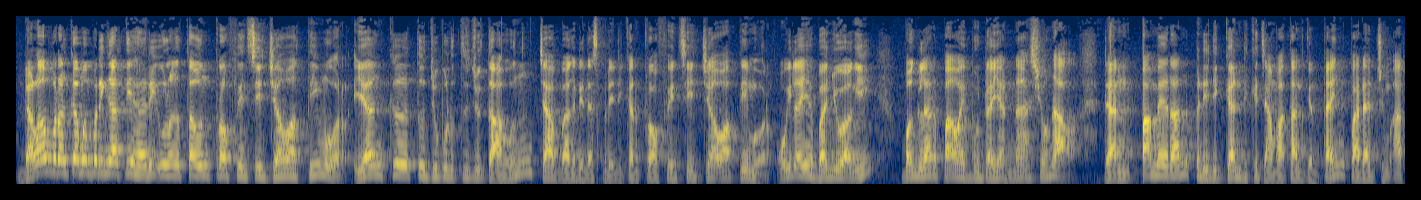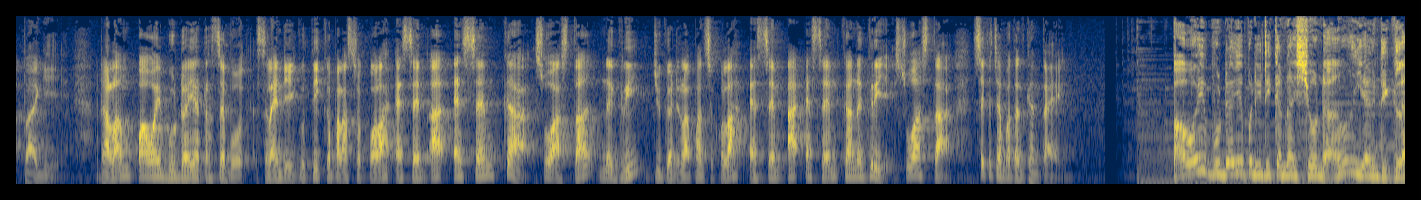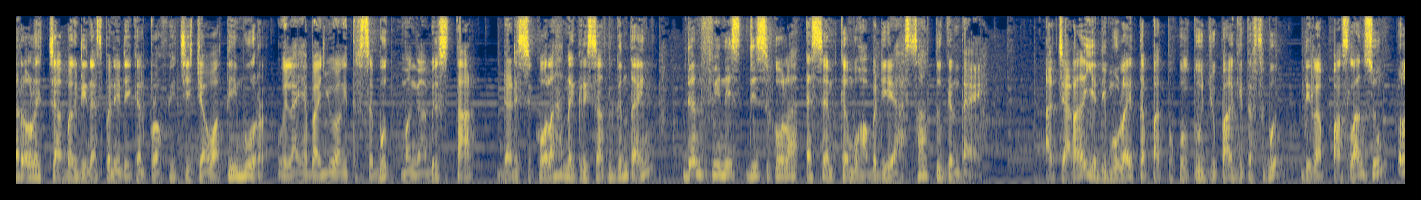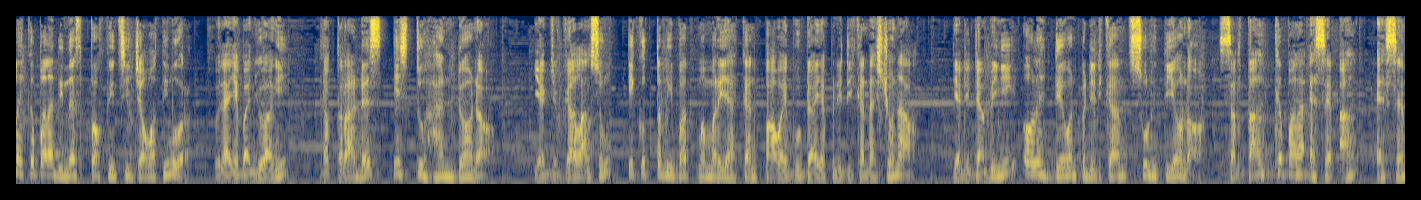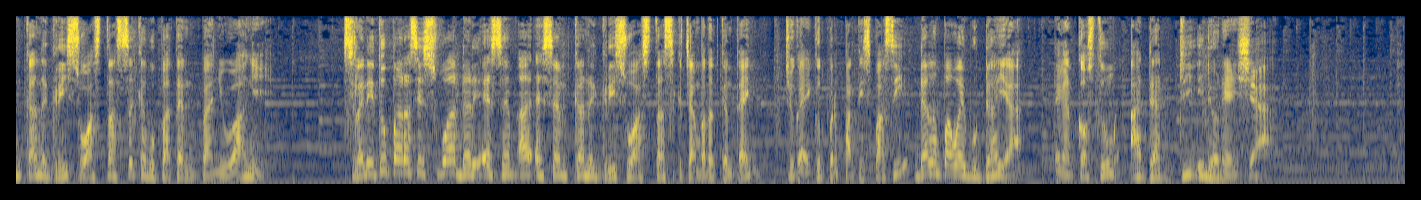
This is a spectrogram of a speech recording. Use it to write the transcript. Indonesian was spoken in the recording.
Dalam rangka memperingati Hari Ulang Tahun Provinsi Jawa Timur yang ke-77 tahun, Cabang Dinas Pendidikan Provinsi Jawa Timur, wilayah Banyuwangi, menggelar pawai budaya nasional dan pameran pendidikan di Kecamatan Genteng pada Jumat pagi. Dalam pawai budaya tersebut, selain diikuti kepala sekolah SMA SMK swasta negeri, juga delapan sekolah SMA SMK negeri swasta sekecamatan Genteng. Pawai Budaya Pendidikan Nasional yang digelar oleh Cabang Dinas Pendidikan Provinsi Jawa Timur, wilayah Banyuwangi tersebut mengambil start dari Sekolah Negeri 1 Genteng dan finish di Sekolah SMK Muhammadiyah 1 Genteng. Acara yang dimulai tepat pukul 7 pagi tersebut dilepas langsung oleh Kepala Dinas Provinsi Jawa Timur, wilayah Banyuwangi, Dr. Ades Istuhandono, yang juga langsung ikut terlibat memeriahkan Pawai Budaya Pendidikan Nasional yang didampingi oleh Dewan Pendidikan Sulitiono serta Kepala SMA SMK Negeri Swasta Sekabupaten Banyuwangi. Selain itu, para siswa dari SMA SMK Negeri Swasta Sekecamatan Genteng juga ikut berpartisipasi dalam pawai budaya dengan kostum adat di Indonesia.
